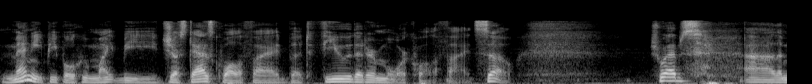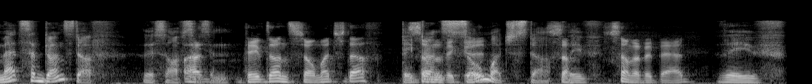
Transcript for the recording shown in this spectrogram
many people who might be just as qualified, but few that are more qualified. So Shwebs, uh, the Mets have done stuff this offseason. Uh, they've done so much stuff. They've some done so good. much stuff. Some, they've some of it bad. They've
